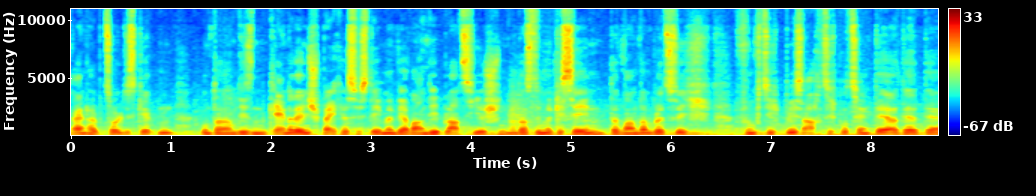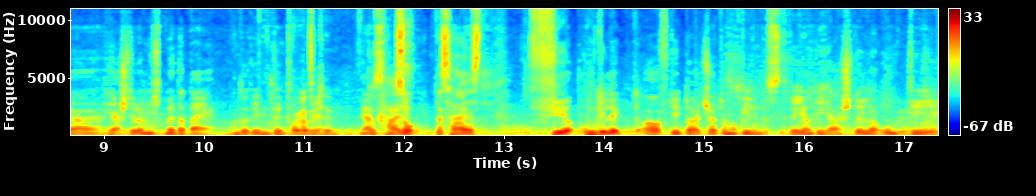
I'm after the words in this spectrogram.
3,5 Zoll Disketten und dann diesen kleineren Speichersystemen, wer waren die Platzhirschen und da hast du immer gesehen, da waren dann plötzlich 50 bis 80 Prozent der, der, der Hersteller nicht mehr dabei unter den, den Top 10. Ja? Das heißt- so, das heißt, für umgelegt auf die deutsche Automobilindustrie und die Hersteller und die äh,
